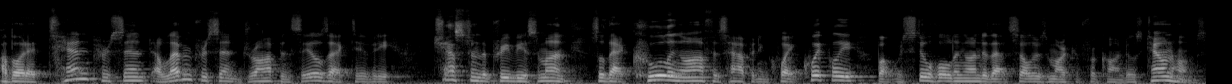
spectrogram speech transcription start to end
about a 10%, 11% drop in sales activity just from the previous month. So that cooling off is happening quite quickly, but we're still holding on to that seller's market for condos, townhomes.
